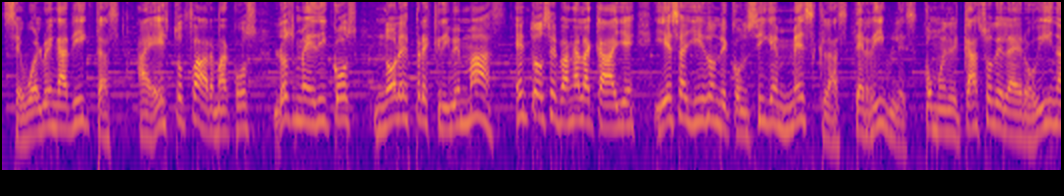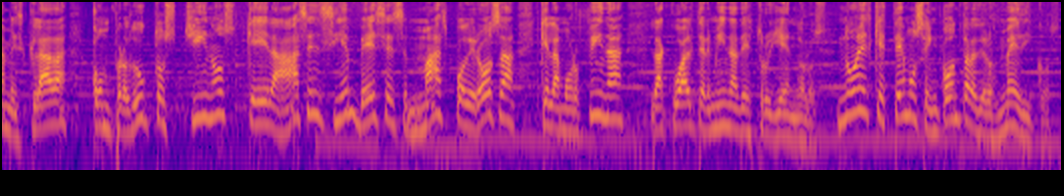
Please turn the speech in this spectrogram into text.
se vuelven adictas a estos fármacos, los médicos no les prescriben más. Entonces van a la calle y es allí donde consiguen mezclas terribles, como en el caso de la heroína mezclada con productos chinos que la hacen 100 veces más poderosa que la morfina, la cual destruyéndolos. No es que estemos en contra de los médicos,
